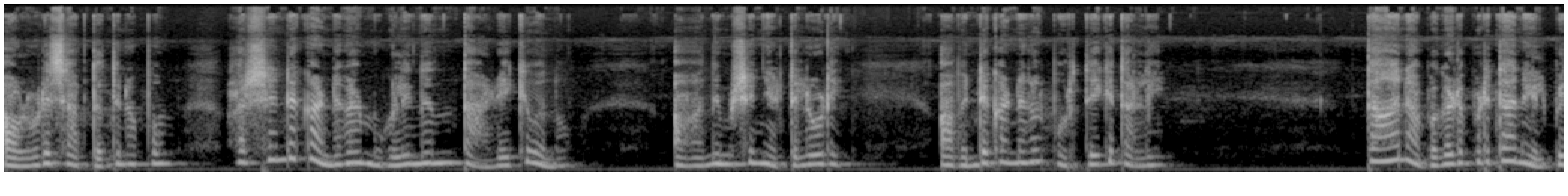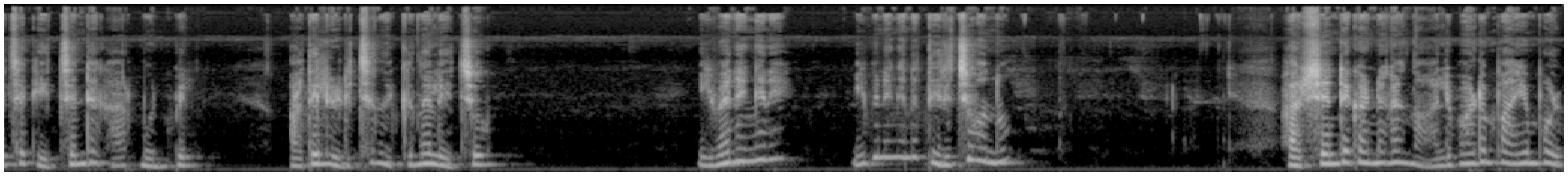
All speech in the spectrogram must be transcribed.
അവളുടെ ശബ്ദത്തിനൊപ്പം ഹർഷന്റെ കണ്ണുകൾ മുകളിൽ നിന്ന് താഴേക്ക് വന്നു. ആ നിമിഷം ഞെട്ടലോടെ അവന്റെ കണ്ണുകൾ പുറത്തേക്ക് തള്ളി. താൻ അപകടപ്പെടുത്താൻ ഏൽപ്പിച്ച കിച്ചന്റെ കാർ മുൻപിൽ അതിലിടിച്ചു നിൽക്കുന്ന ലച്ചു ഇവനെങ്ങനെ? ഇവനെങ്ങനെ തിരിച്ചു വന്നു? ഹർഷന്റെ കണ്ണുകൾ നാലുപാടും പായുമ്പോൾ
